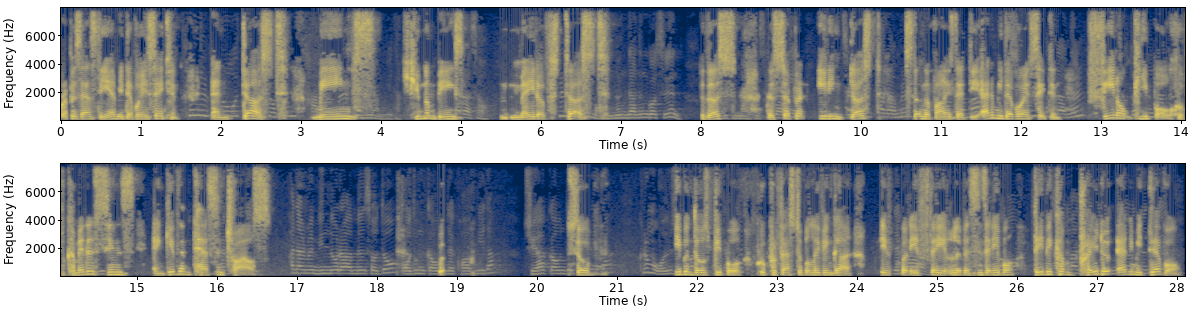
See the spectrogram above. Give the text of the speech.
represents the enemy devil and Satan. And dust means human beings made of dust. Thus, the serpent eating dust signifies that the enemy devil and Satan feed on people who've committed sins and give them tests and trials. So, even those people who profess to believe in God, if, but if they live in sins and evil, they become prey to enemy devil.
